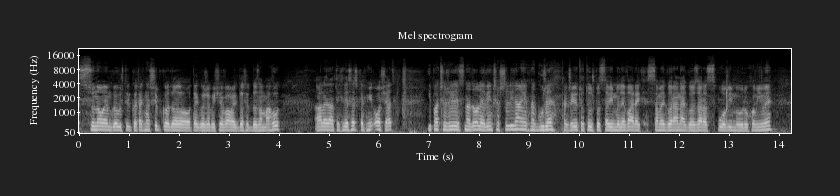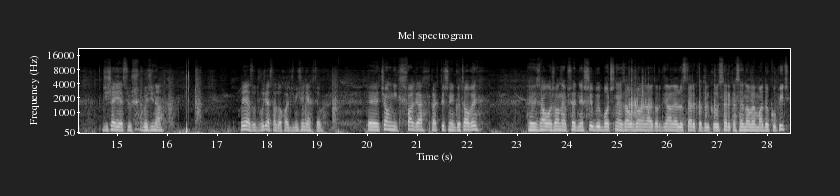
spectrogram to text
Zsunąłem go już tylko tak na szybko do tego, żeby się wałek doszedł do zamachu. Ale na tych deseczkach mi osiadł. I patrzę, że jest na dole większa szczelina jak na górze. Także jutro tu już podstawimy lewarek. Z samego rana go zaraz spłowimy, uruchomimy. Dzisiaj jest już godzina... Jezu, 20 dochodzi, mi się nie chce. Yy, Ciągnik szwagra praktycznie gotowy założone przednie szyby boczne, założone nawet oryginalne lusterko, tylko lusterka se nowe ma dokupić.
